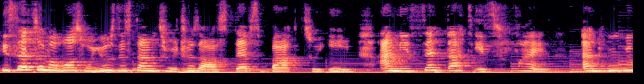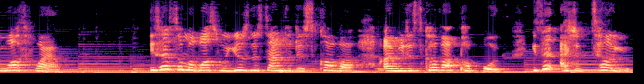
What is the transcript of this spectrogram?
He said some of us will use this time to retrace our steps back to Him, and He said that is fine and will be worthwhile. He said some of us will use this time to discover and rediscover purpose. He said, I should tell you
